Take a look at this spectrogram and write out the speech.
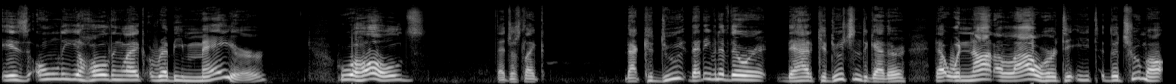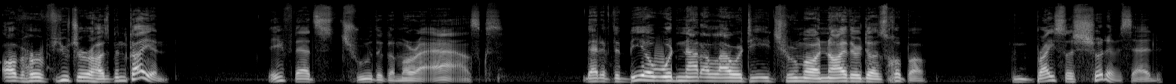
is only holding like Rabbi Meir, who holds that just like that kedu- that even if they were they had kedushin together, that would not allow her to eat the truma of her future husband Kayin. If that's true, the Gemara asks that if the bia would not allow her to eat truma, neither does chuppah. Brisa should have said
